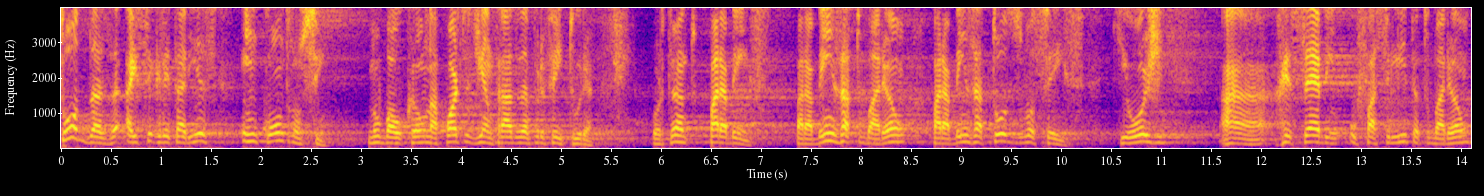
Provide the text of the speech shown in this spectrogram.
todas as secretarias encontram-se no balcão, na porta de entrada da prefeitura. Portanto, parabéns. Parabéns a Tubarão, parabéns a todos vocês que hoje ah, recebem o Facilita Tubarão,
